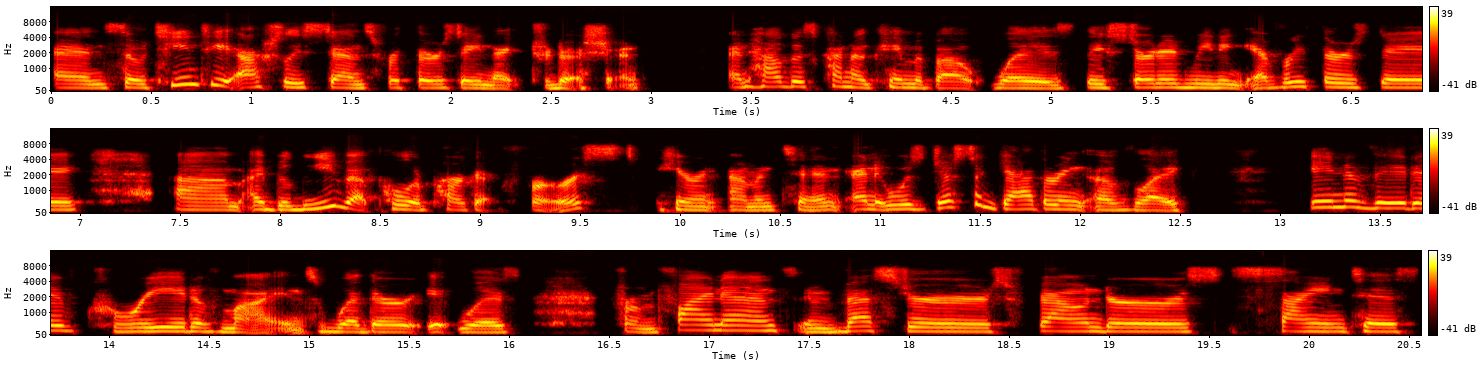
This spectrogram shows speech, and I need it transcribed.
And so TNT actually stands for Thursday Night Tradition. And how this kind of came about was they started meeting every Thursday, um, I believe at Polar Park at first here in Edmonton. And it was just a gathering of like innovative, creative minds, whether it was from finance, investors, founders, scientists.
